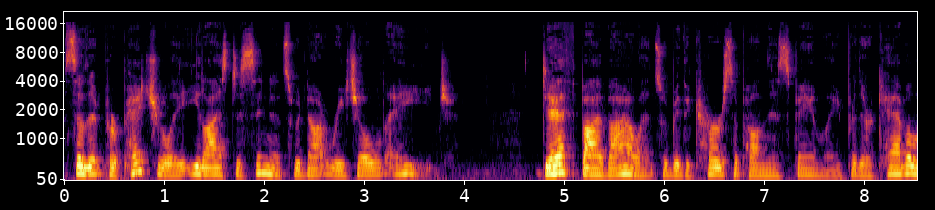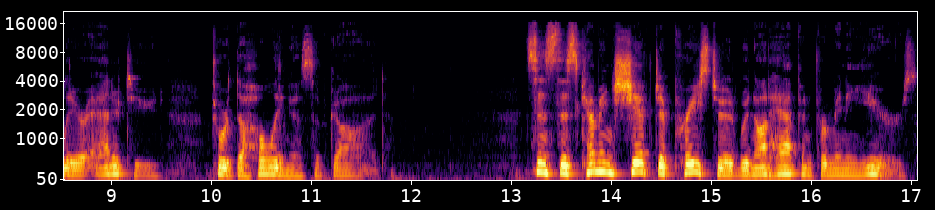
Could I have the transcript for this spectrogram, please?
so that perpetually Eli's descendants would not reach old age. Death by violence would be the curse upon this family for their cavalier attitude toward the holiness of God. Since this coming shift of priesthood would not happen for many years,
